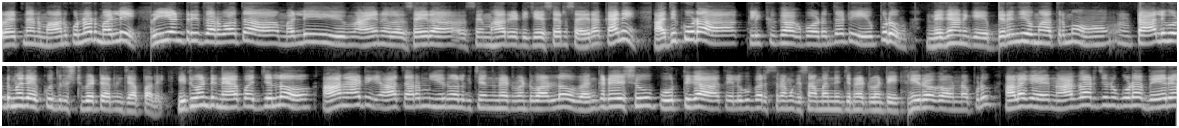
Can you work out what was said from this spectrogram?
ప్రయత్నాన్ని మానుకున్నాడు. మళ్ళీ రీ ఎంట్రీ తర్వాత మళ్ళీ ఆయన సైరా సింహారెడ్డి చేశారు. సైరా కానీ అది కూడా క్లిక్ కాకపోవడంతో ఇప్పుడు నిజానికి చిరంజీవి మాత్రము టాలీవుడ్ మీద ఎక్కువ దృష్టి పెట్టారని చెప్పాలి. ఇటువంటి నేపథ్యంలో ఆనాటి ఆ తరం హీరోలకు చెందినటువంటి వాళ్ళలో వెంకటేష్ పూర్తిగా తెలుగు పరిశ్రమకి సంబంధించినటువంటి హీరోగా ఉన్నప్పుడు అలాగే నాగార్జున కూడా వేరే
